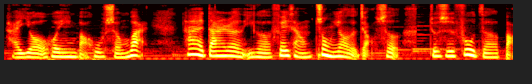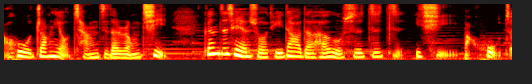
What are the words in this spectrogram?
还有婚姻保护神外，他还担任一个非常重要的角色，就是负责保护装有肠子的容器，跟之前所提到的荷鲁斯之子一起保护着。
